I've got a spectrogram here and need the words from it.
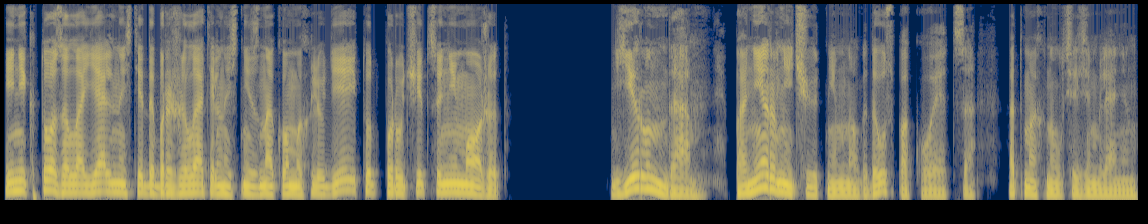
и никто за лояльность и доброжелательность незнакомых людей тут поручиться не может. Ерунда. Понервничают немного, да успокоятся, отмахнулся землянин.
